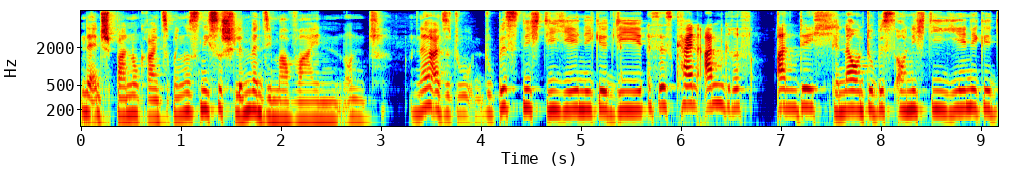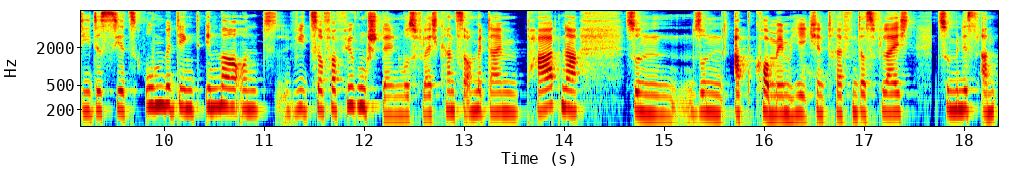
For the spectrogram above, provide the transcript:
eine Entspannung reinzubringen. Es ist nicht so schlimm, wenn sie mal weinen. Und ne, also du, du bist nicht diejenige, die. Es ist kein Angriff an dich. Genau, und du bist auch nicht diejenige, die das jetzt unbedingt immer und wie zur Verfügung stellen muss. Vielleicht kannst du auch mit deinem Partner so ein, so ein Abkommen im Häkchen treffen, das vielleicht zumindest am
